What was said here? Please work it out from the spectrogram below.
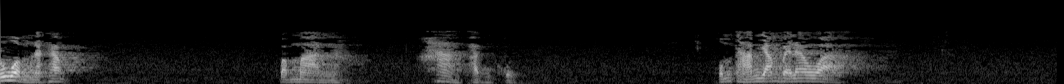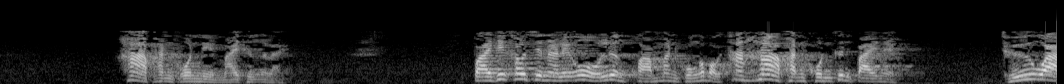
ร่วมนะครับ ประมาณห้าพันคน ผมถามย้ำไปแล้วว่า ห้าพันคนนี่หมายถึงอะไรฝ่ายที่เข้าซีนารีโอ เรื่องความมั่นคงเขาบอกถ้าห้าพันคนขึ้นไปเนี่ย ถือว่า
